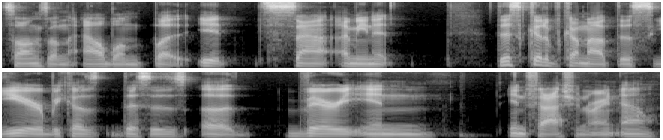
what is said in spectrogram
songs on the album, but it sa- I mean it. This could have come out this year because this is uh, very in in fashion right now.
